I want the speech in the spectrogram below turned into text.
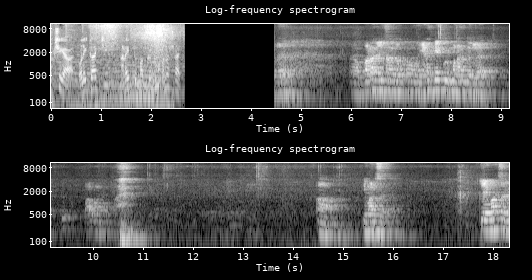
அக்ஷயா தொலைக்காட்சி அனைத்து மக்களும் மனசாட்சி. படம் ரிலீஸ் ஆனதுக்கப்புறம் எனக்கு டேட் தெரில ஆ இமான் சார். இல்லை இமான் சார்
